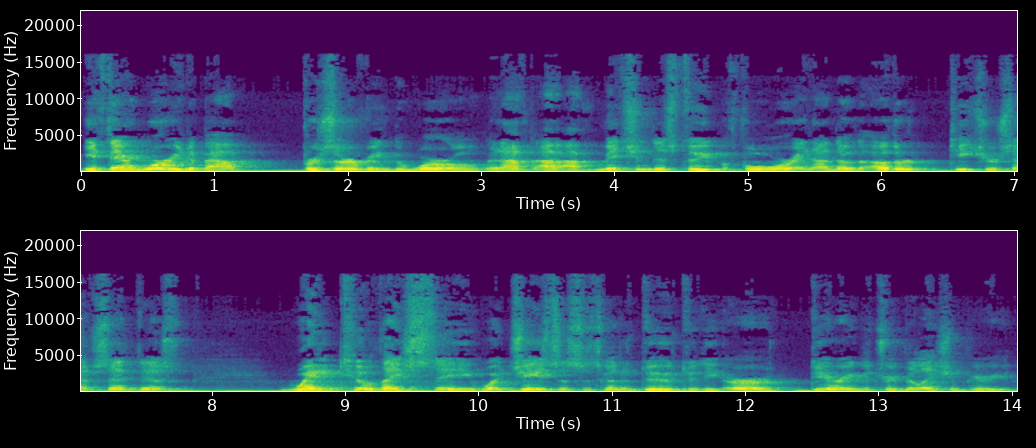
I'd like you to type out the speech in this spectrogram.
if they're worried about preserving the world, and I've, I've mentioned this to you before, and I know the other teachers have said this Wait till they see what Jesus is going to do to the earth during the tribulation period.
